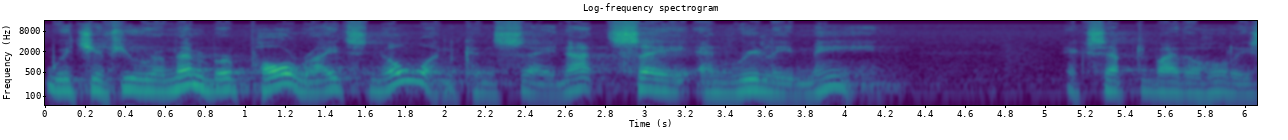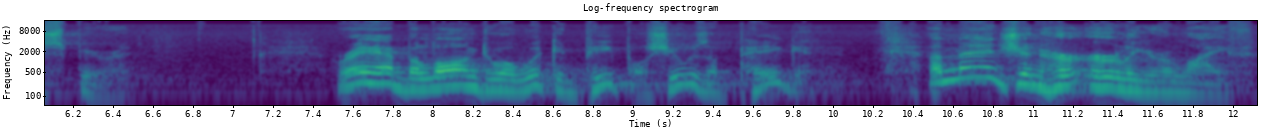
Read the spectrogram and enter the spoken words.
Which, if you remember, Paul writes, no one can say, not say and really mean, except by the Holy Spirit. Rahab belonged to a wicked people. She was a pagan. Imagine her earlier life.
